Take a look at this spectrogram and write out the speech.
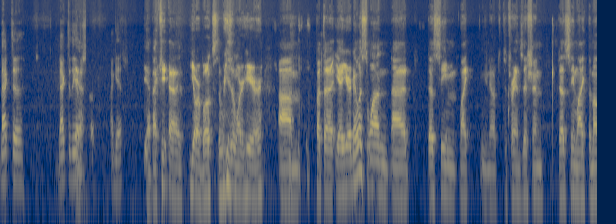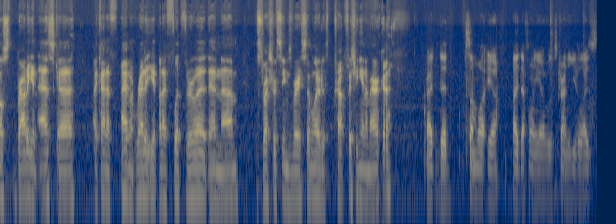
back to back to the Yeah. other stuff, I guess. yeah, Becky, uh, your books, the reason we're here. Um, but uh, yeah, your newest one uh, does seem like you know to transition does seem like the most Brautigan esque. Uh, I kind of I haven't read it yet, but I flipped through it, and um, the structure seems very similar to trout fishing in America. I did somewhat, yeah. I definitely uh, was trying to utilize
